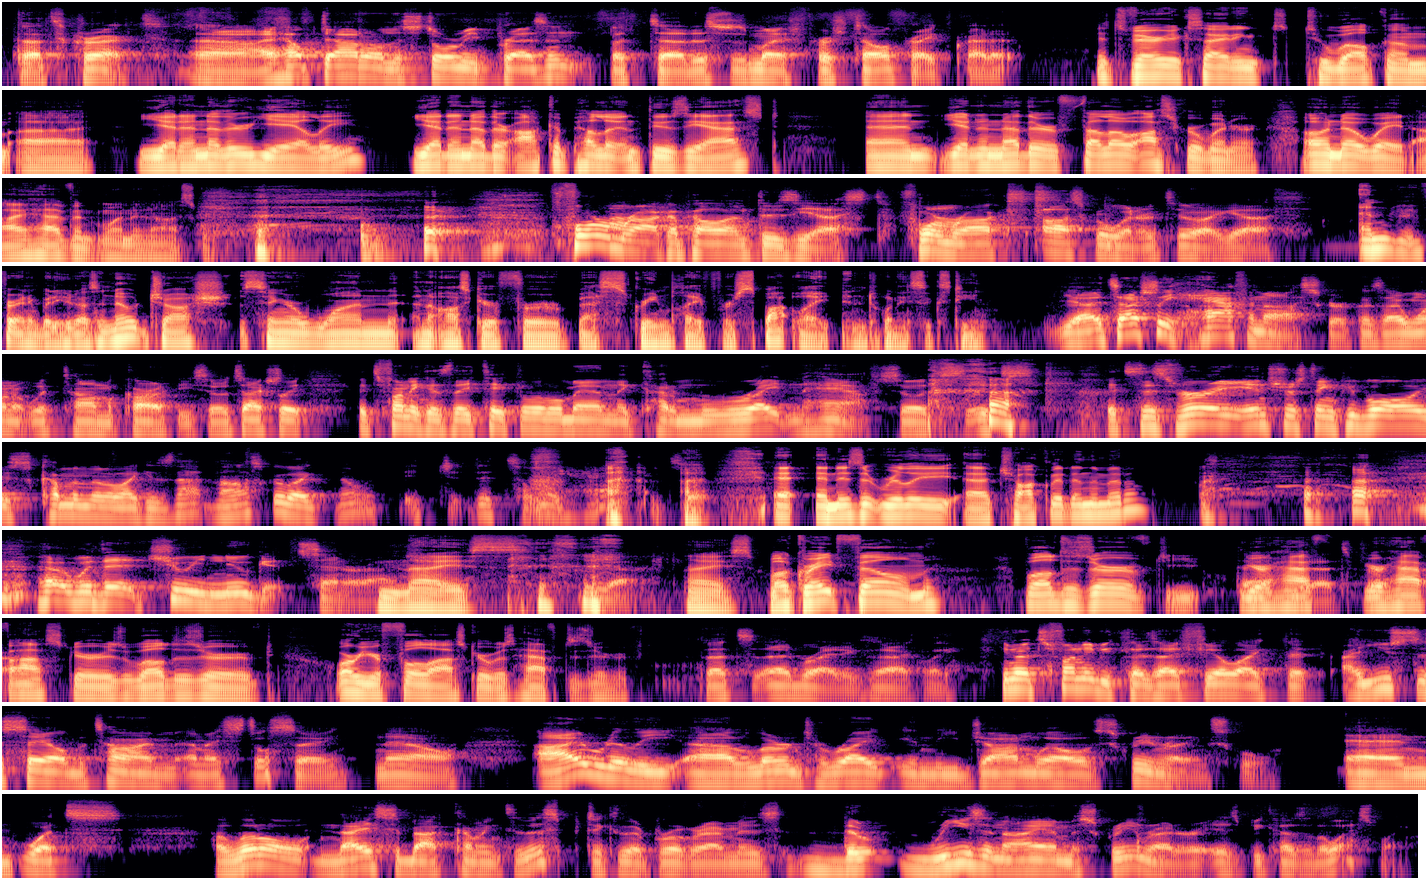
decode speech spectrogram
That's correct. Uh, I helped out on The Stormy Present, but uh, this was my first teleplay credit. It's very exciting t- to welcome uh, yet another Yalie, yet another a cappella enthusiast, and yet another fellow Oscar winner. Oh, no, wait, I haven't won an Oscar. Former a cappella enthusiast, former rock's Oscar winner, too, I guess. And for anybody who doesn't know, Josh Singer won an Oscar for Best Screenplay for Spotlight in 2016. Yeah, it's actually half an Oscar because I won it with Tom McCarthy. So it's actually it's funny because they take the little man and they cut him right in half. So it's it's it's this very interesting. People always come in and they're like, "Is that an Oscar?" Like, no, it, it's only half. It's a, and is it really uh, chocolate in the middle? with a chewy nougat center. Actually. Nice. yeah. Nice. Well, great film. Well deserved. your you, half your half kind. Oscar is well deserved, or your full Oscar was half deserved. That's uh, right, exactly. You know, it's funny because I feel like that I used to say all the time, and I still say now, I really uh, learned to write in the John Wells Screenwriting School. And what's a little nice about coming to this particular program is the reason I am a screenwriter is because of the West Wing.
